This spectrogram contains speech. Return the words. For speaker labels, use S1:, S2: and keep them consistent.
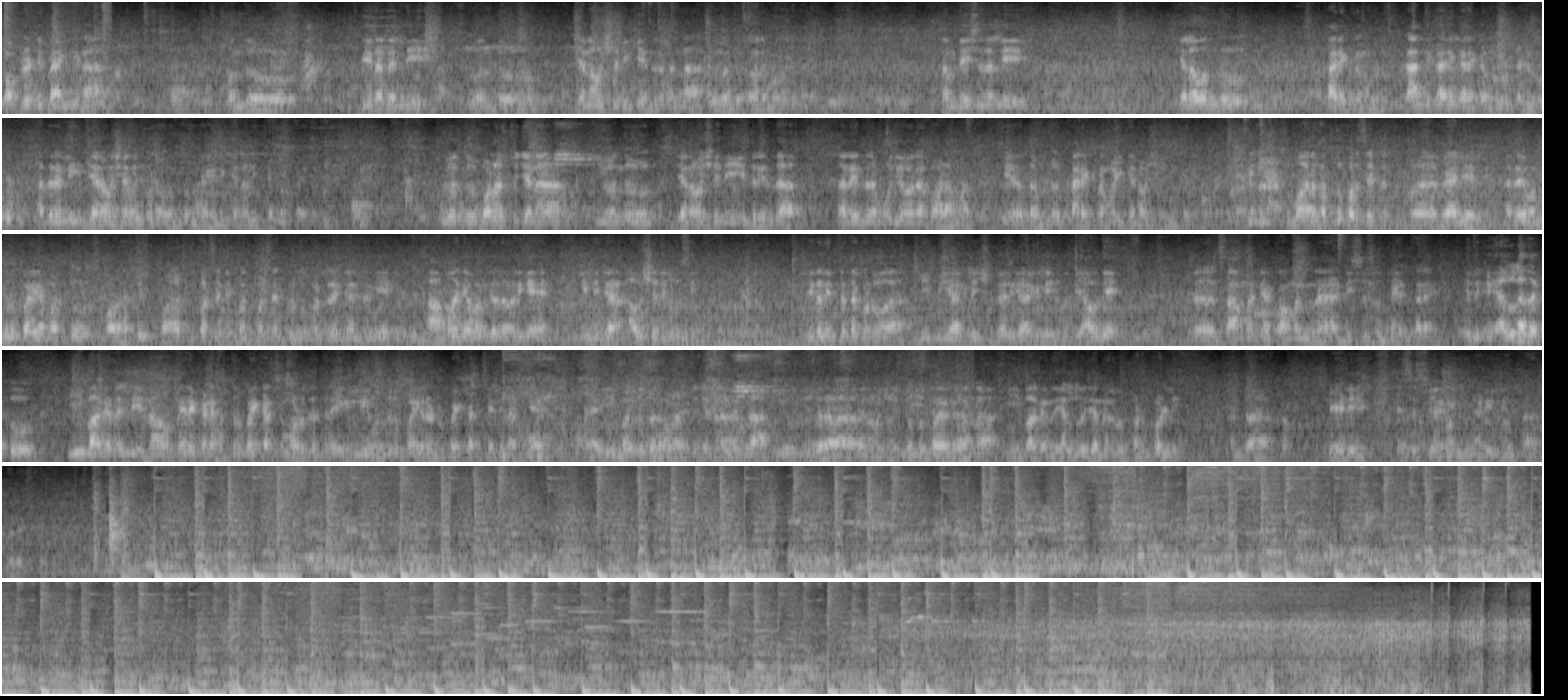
S1: Cooperative ಬ್ಯಾಂಕಿನ ಒಂದು ದಿನದಲ್ಲಿ ಒಂದು ಜನೌಷಧಿ ಕೇಂದ್ರವನ್ನು ಇವತ್ತು ಪ್ರಾರಂಭವಾಗಿದೆ. ನಮ್ಮ ದೇಶದಲ್ಲಿ ಕೆಲವೊಂದು ಕಾರ್ಯಕ್ರಮಗಳು, ಕ್ರಾಂತಿಕಾರಿ ಕಾರ್ಯಕ್ರಮಗಳು ಅಂತ ಹೇಳ್ಬೋದು. ಅದರಲ್ಲಿ ಜನೌಷಧಿ ಕೂಡ ಒಂದು ಅಂತ ಹೇಳಲಿಕ್ಕೆ ನಾನು ಇಚ್ಛೆಪಡ್ತಾ ಇದ್ದೇನೆ. ಇವತ್ತು ಭಾಳಷ್ಟು ಜನ ಈ ಒಂದು ಜನೌಷಧಿ ಇದರಿಂದ ನರೇಂದ್ರ ಮೋದಿಯವರ ಬಹಳ ಮಹತ್ವದ ಒಂದು ಕಾರ್ಯಕ್ರಮ ಈ ಜನೌಷಧಿ ಕೇಂದ್ರ ಸುಮಾರು ಹತ್ತು ಪರ್ಸೆಂಟ್ ವ್ಯಾಲಿಯಲ್ಲಿ. ಅಂದರೆ ಒಂದು ರೂಪಾಯಿಯ ಮತ್ತು ಸುಮಾರು ಹತ್ತು ಹತ್ತು ಪರ್ಸೆಂಟ್, ಇಪ್ಪತ್ತು ಪರ್ಸೆಂಟ್ ದುಡ್ಡು ಕೊಟ್ಟರೆ ಜನರಿಗೆ ಸಾಮಾನ್ಯ ವರ್ಗದವರಿಗೆ ಇಲ್ಲಿ ಜನ ಔಷಧಿಗಳು ಸಿಗ್ತದೆ. ದಿನನಿತ್ಯ ತಗೊಳ್ಳುವ ಬಿ ಪಿಗಾಗಲಿ ಶುಗರಿಗಾಗಲಿ ಮತ್ತು ಯಾವುದೇ ಸಾಮಾನ್ಯ ಕಾಮನ್ ಡಿಶಸ್ ಅಂತ ಹೇಳ್ತಾರೆ. ಇದಕ್ಕೆ ಎಲ್ಲದಕ್ಕೂ ಈ ಭಾಗದಲ್ಲಿ ನಾವು ಬೇರೆ ಕಡೆ ಹತ್ತು ರೂಪಾಯಿ ಖರ್ಚು ಮಾಡೋದಿದ್ರೆ ಇಲ್ಲಿ ಒಂದು ರೂಪಾಯಿ, ಎರಡು ರೂಪಾಯಿ ಖರ್ಚಲ್ಲಿ ನಮಗೆ ಈ ಮದ್ದು ಇದರಿಂದ ಇದರ ಸದುಪಯೋಗವನ್ನು ಈ ಭಾಗದ ಎಲ್ಲರೂ ಜನರು ಪಡ್ಕೊಳ್ಳಿ ಅಂತ ಹೇಳಿ ಯಶಸ್ವಿಯಾಗಿ ಇಲ್ಲಿ ನಡೀಲಿ ಅಂತ ಹಾರೈಸ್ತೇನೆ.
